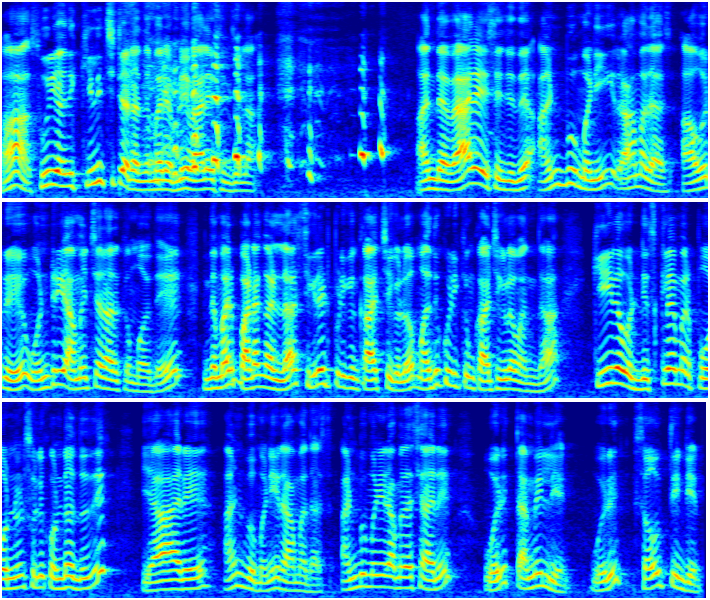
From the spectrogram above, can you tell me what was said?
ஆ சூர்யா வந்து கிழிச்சிட்டாரு அந்த மாதிரி அப்படியே வேலையை செஞ்சிடலாம். அந்த வேலையை செஞ்சது அன்புமணி ராமதாஸ். அவர் ஒன்றிய அமைச்சராக இருக்கும்போது இந்த மாதிரி படங்களில் சிகரெட் பிடிக்கும் காட்சிகளோ மது குடிக்கும் காட்சிகளோ வந்தால் கீழே ஒரு டிஸ்க்ளைமர் போடணும்னு சொல்லி கொண்டு வந்தது யார்? அன்புமணி ராமதாஸ். அன்புமணி ராமதாஸ் யார்? ஒரு தமிழியன் ஒரு சவுத் இந்தியன்.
